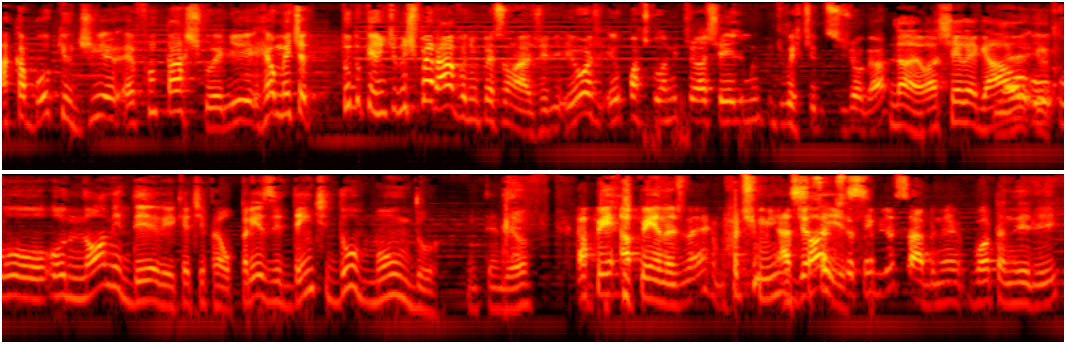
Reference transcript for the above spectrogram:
acabou que o dia é fantástico. Ele realmente é tudo que a gente não esperava de um personagem. Ele, eu, eu, particularmente, eu achei ele muito divertido de se jogar. Não, eu achei legal Né, o, eu- o, o nome dele, que é tipo, é o presidente do mundo, entendeu? Ape- apenas, né? Vote em mim, É 7 de isso. setembro já sabe, né? Vota nele.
